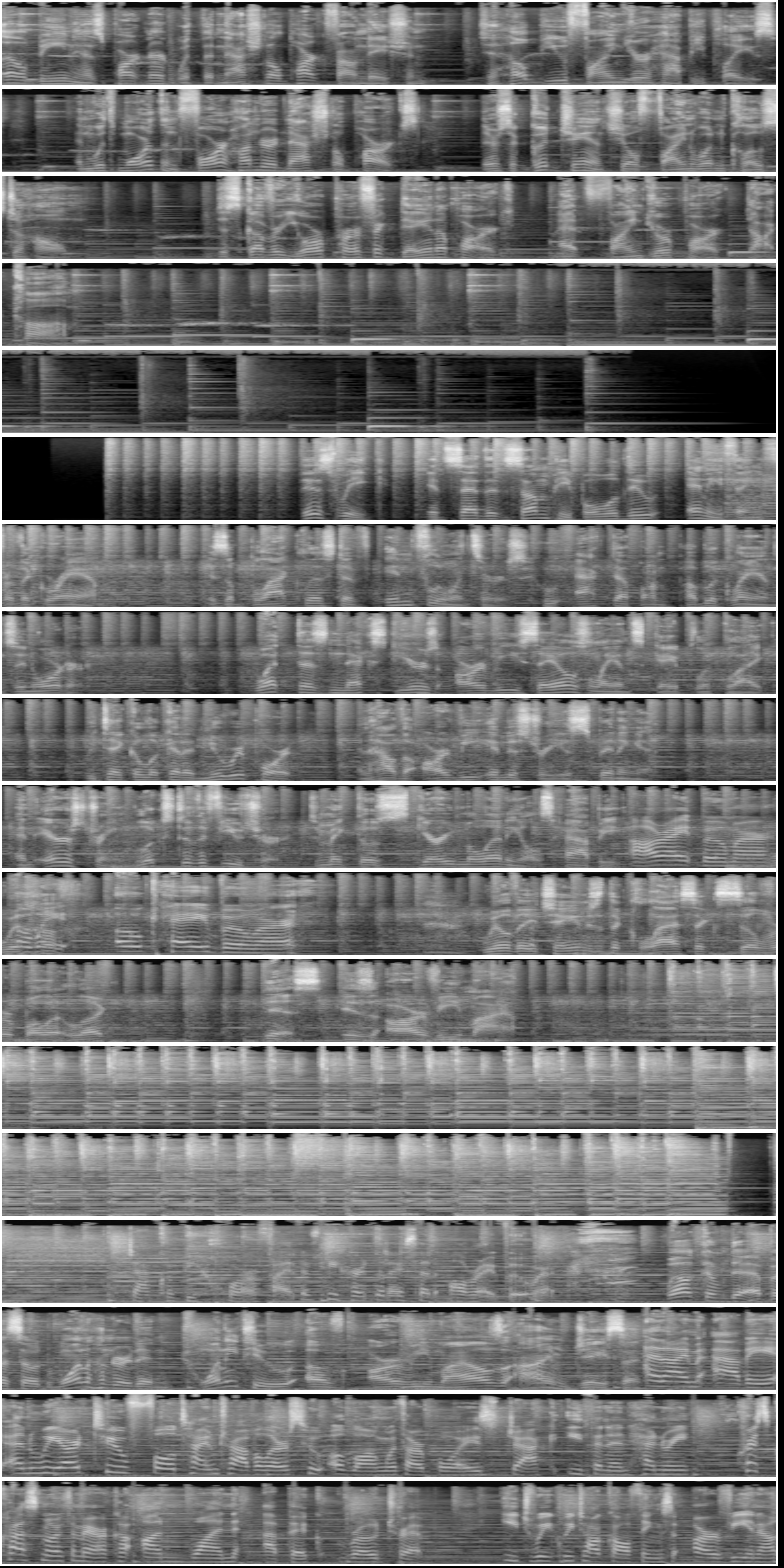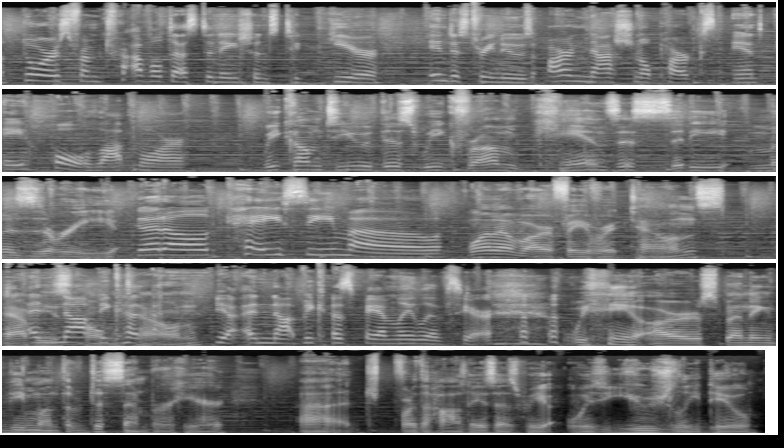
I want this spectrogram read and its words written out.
LL Bean has partnered with the National Park Foundation to help you find your happy place. And with more than 400 national parks, there's a good chance you'll find one close to home. Discover your perfect day in a park at findyourpark.com. This week, it's said that some people will do anything for the gram. Is a blacklist of influencers who act up on public lands in order. What does next year's RV sales landscape look like? We take a look at a new report and how the RV industry is spinning it. And Airstream looks to the future to make those scary millennials happy. All right, Boomer. Oh, Will- oh, wait. Okay, Boomer. Will they change the classic silver bullet look? This is RV Mile. Horrified if he heard that I said, all right, Boomer. Welcome to episode 122 of RV Miles. I'm Jason. And I'm Abby, and we are two full time travelers who, along with our boys, Jack, Ethan, and Henry, crisscross North America on one epic road trip. Each week, we talk all things RV and outdoors, from travel destinations to gear, industry news, our national parks, and a whole lot more. We come to you this week from Kansas City, Missouri, Good old KC Mo. one of our favorite towns, Abby's And not hometown. because yeah, and not because family lives here. we are spending the month of December here uh, for the holidays, as we always usually do.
